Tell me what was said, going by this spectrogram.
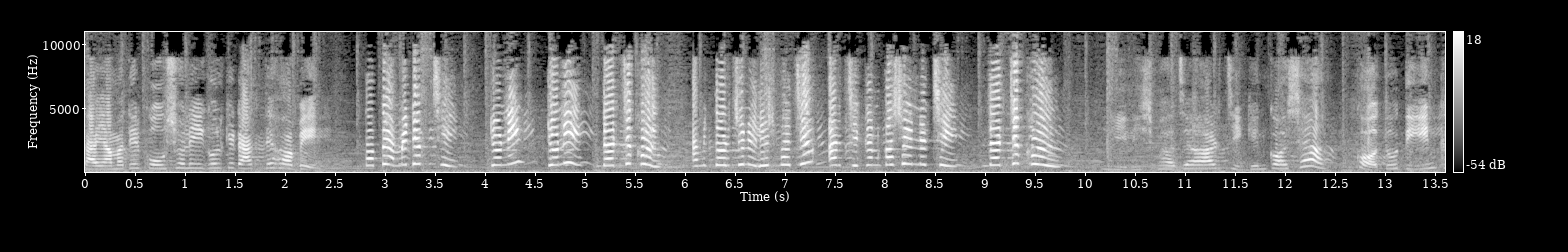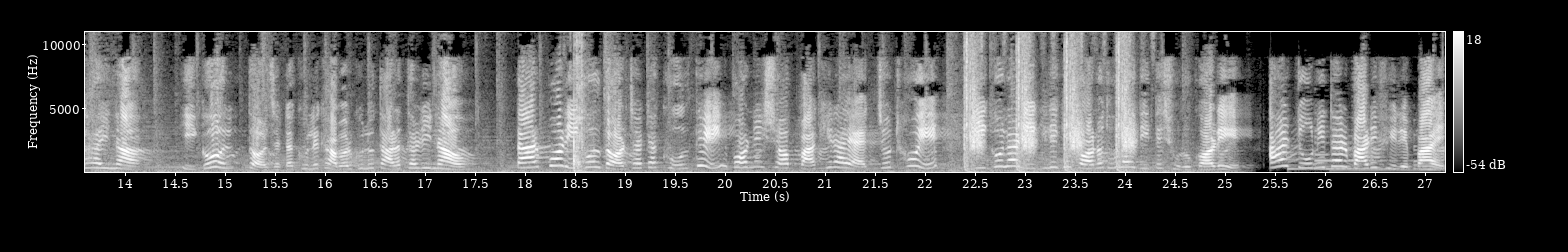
তাই আমাদের কৌশলে ঈগলকে ডাকতে হবে। তবে আমি ডাকছি। টনি টনি দরজা খুল। আমি তোর জন্য ইলিশ ভাজা আর চিকেন কষা এনেছি। দরজা খুল। ইলিশ ভাজা আর চিকেন কষা কতদিন খাই না। ঈগল, দরজাটা খুলে খাবারগুলো তাড়াতাড়ি নাও। তারপর ঈগল দরজাটা খুলতেই বনের সব পাখিরা একজোট হয়ে ঈগল আর ইগলিকে গণধোলাই দিতে শুরু করে আর টনি তার বাড়ি ফিরে পায়।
